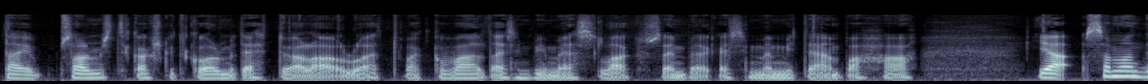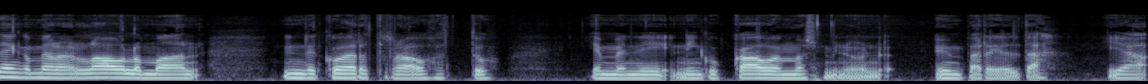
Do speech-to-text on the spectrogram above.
tai psalmista 23 tehtyä laulua, että vaikka valtaisin pimeässä laaksossa en pelkäisi mitään pahaa. Ja saman tien kun mä aloin laulamaan, niin ne koirat rauhoittu ja meni niin kuin kauemmas minun ympäriltä ja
